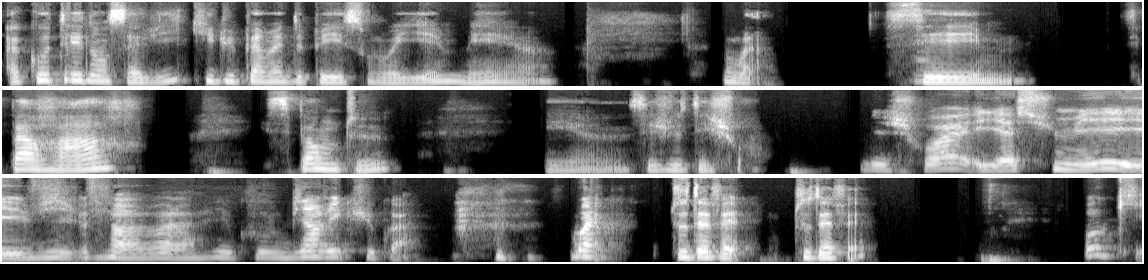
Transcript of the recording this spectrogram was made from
à côté dans sa vie qui lui permettent de payer son loyer. Mais voilà, mmh. c'est c'est pas rare, c'est pas honteux et c'est juste des choix. Des choix et assumer et vivre, enfin voilà, du coup, bien vécu quoi. ouais, tout à fait, tout à fait. Ok.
